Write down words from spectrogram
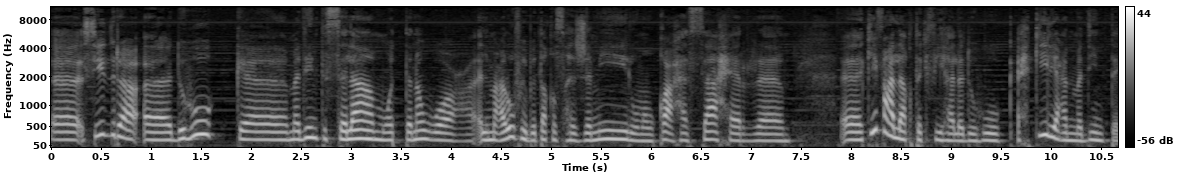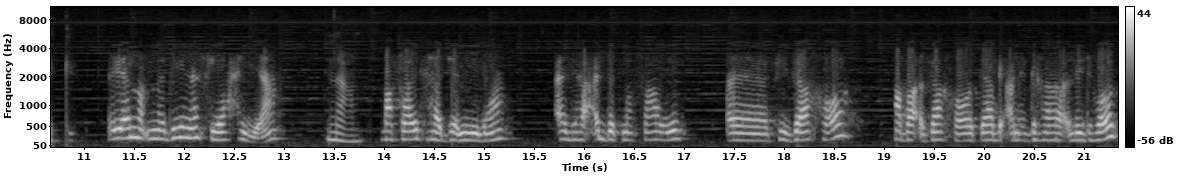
آه، سيدرا آه، دهوك آه، مدينة السلام والتنوع المعروفة بطقسها الجميل وموقعها الساحر. آه، آه، كيف علاقتك فيها لدهوك؟ احكي لي عن مدينتك. هي مدينة سياحية. نعم. مصايفها جميلة. عندها عدة مصايف آه، في زاخو قضاء زاخو تابعة لدهوك.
